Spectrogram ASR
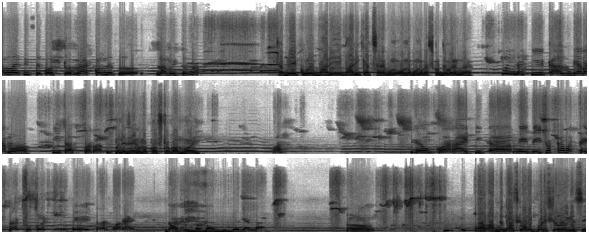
আল্লাহ দিচ্ছে কষ্ট রাগ করলে তো লাভ হইতো না। আপনি কোনো ভারী ভারী কাজ ছাড়া কোনো অন্য কোনো কাজ করতে পারেন না? কি কাজ গেরামো? কি কাজ করাম? মানে যেগুলো কষ্ট কম হয়। কেউ করায় ঠিক আমি এই ছোট্ট ভাত খাইছো আর টু করি দেহে তো আর করায়। দাদি তো দাদি তো গেলা ও, আ- আপনি তো অনেক পরিশ্রম হয়ে গেছে।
